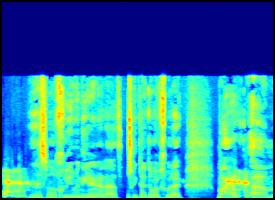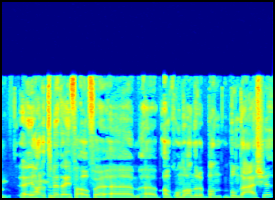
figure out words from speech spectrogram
Ja. Dat is wel een goede manier inderdaad. Misschien kan ik hem ook gebruiken. Maar ehm, eh, je had het er net even over, ehm, eh, ook onder andere bondage.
